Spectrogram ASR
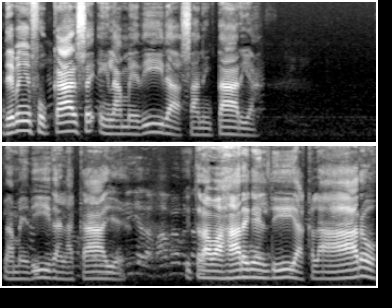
Deben enfocarse en la medida sanitaria, la medida en la calle y trabajar en el día, claro.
